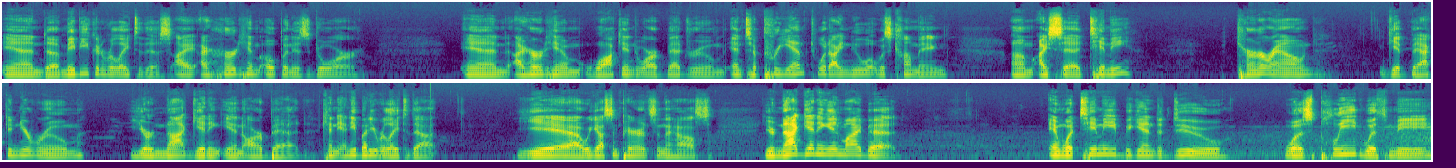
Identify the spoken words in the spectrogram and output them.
and uh, maybe you can relate to this. I, I heard him open his door, and I heard him walk into our bedroom. And to preempt what I knew what was coming, um, I said, Timmy, turn around, get back in your room. You're not getting in our bed. Can anybody relate to that? Yeah, we got some parents in the house. You're not getting in my bed. And what Timmy began to do was plead with me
